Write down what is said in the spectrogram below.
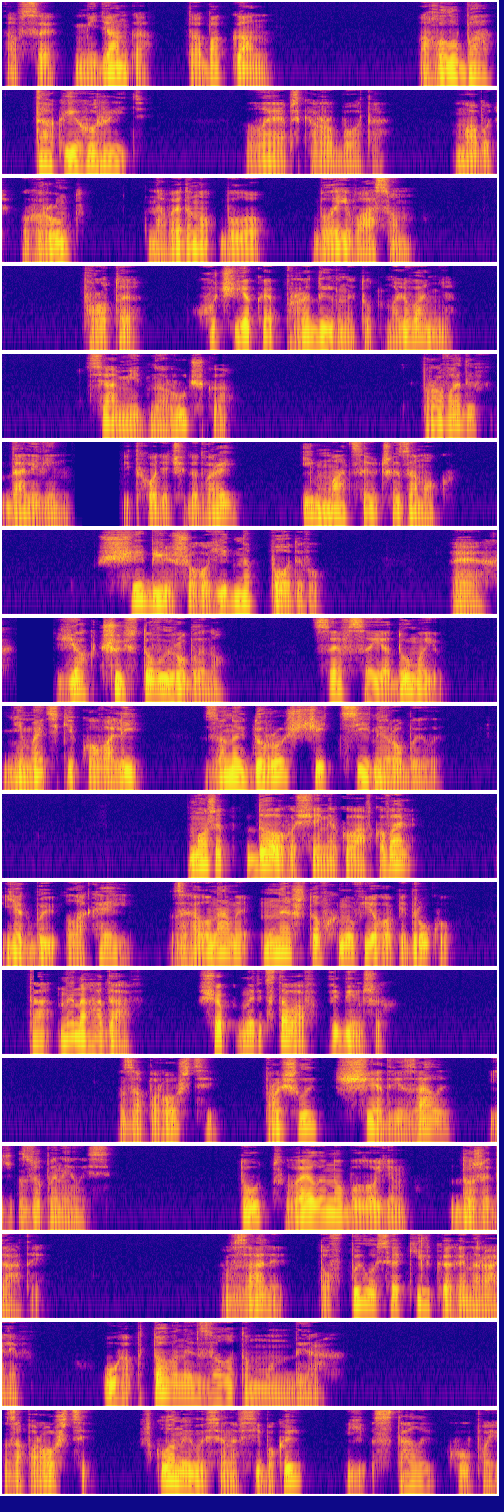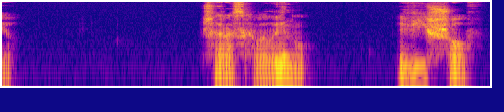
А все мідянка та бакан. А голуба так і горить. Лепська робота. Мабуть, ґрунт наведено було блейвасом. Проте, хоч яке придивне тут малювання, ця мідна ручка провадив далі він, підходячи до дверей і мацаючи замок. Ще більшого гідна подиву. Ех, як чисто вироблено. Це все, я думаю, німецькі ковалі за найдорожчі ціни робили. Може б, довго ще міркував коваль, якби лакей з галунами не штовхнув його під руку та не нагадав, щоб не відставав від інших. Запорожці пройшли ще дві зали і зупинились. Тут велено було їм дожидати. В залі товпилося кілька генералів у гаптованих золотом мундирах. Запорожці вклонилися на всі боки й стали купою. Через хвилину війшов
